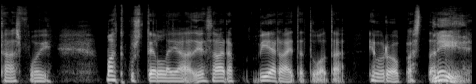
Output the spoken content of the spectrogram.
taas voi matkustella ja, ja saada vieraita tuolta Euroopasta, niin, niin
